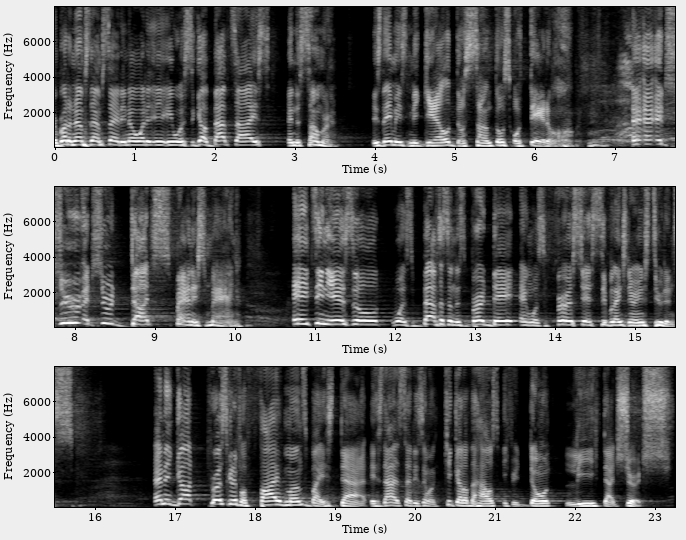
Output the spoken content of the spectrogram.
And Brother Amsterdam said, you know what? He, was he got baptized in the summer. His name is Miguel dos Santos Otero. a, a, a true, a true Dutch Spanish man. 18 years old, was baptized on his birthday, and was first year civil engineering students. And he got persecuted for five months by his dad. His dad said he's gonna kick out of the house if you don't leave that church.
